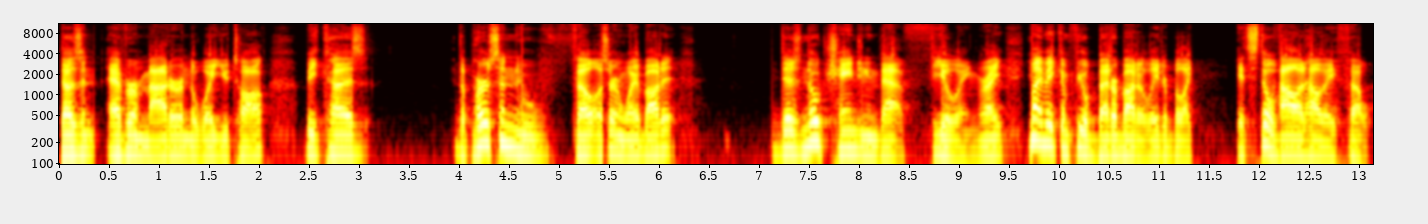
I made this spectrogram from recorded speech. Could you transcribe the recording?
doesn't ever matter in the way you talk because the person who felt a certain way about it, there's no changing that feeling, right? You might make them feel better about it later, but like, it's still valid how they felt,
